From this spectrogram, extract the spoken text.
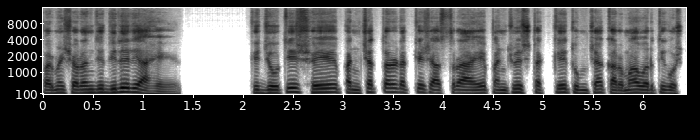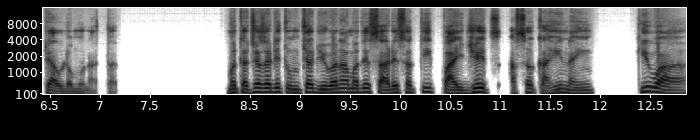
परमेश्वरांनी जी दिलेली आहे की ज्योतिष हे पंच्याहत्तर टक्के शास्त्र आहे पंचवीस टक्के तुमच्या कर्मावरती गोष्टी अवलंबून असतात. मग त्याच्यासाठी तुमच्या जीवनामध्ये साडेसाती पाहिजेच असं काही नाही किंवा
